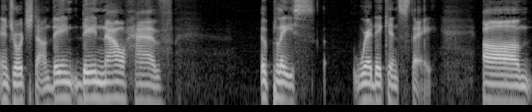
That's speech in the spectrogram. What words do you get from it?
in Georgetown, they, they now have a place where they can stay. Um,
